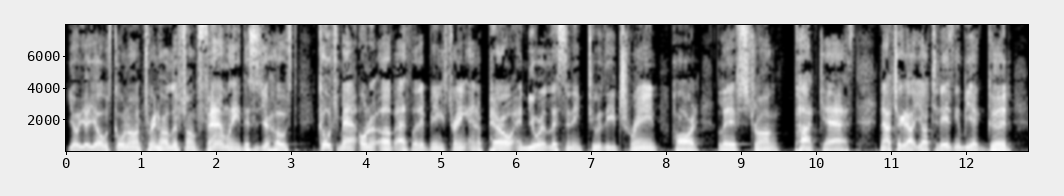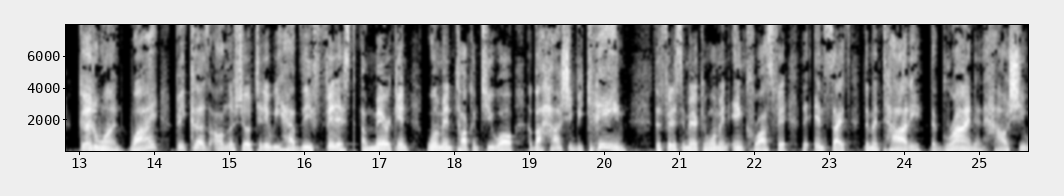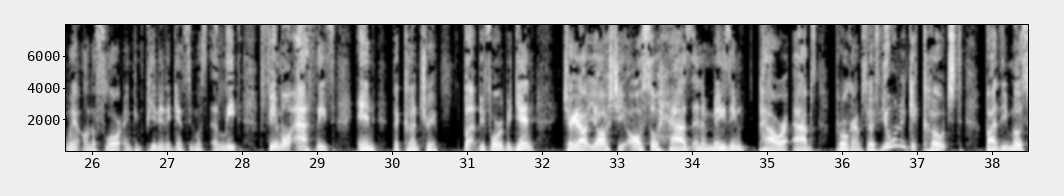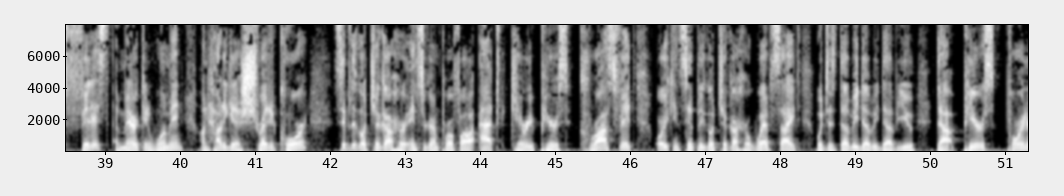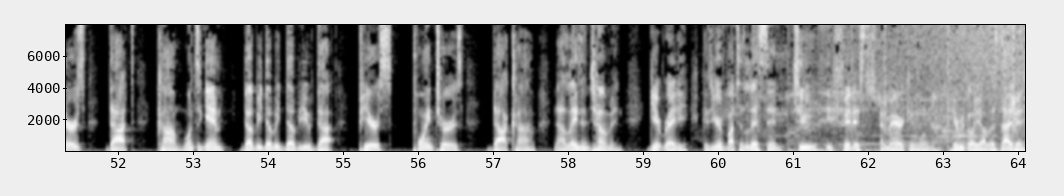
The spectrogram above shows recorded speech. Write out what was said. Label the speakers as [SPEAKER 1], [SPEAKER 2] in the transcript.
[SPEAKER 1] Yo, yo, yo, what's going on, Train Hard, Live Strong family? This is your host, Coach Matt, owner of Athletic Beings Training and Apparel, and you are listening to the Train Hard, Live Strong podcast. Now, check it out, y'all. Today's gonna be a good, good one. Why? Because on the show today, we have the fittest American woman talking to you all about how she became the fittest American woman in CrossFit, the insights, the mentality, the grind, and how she went on the floor and competed against the most elite female athletes in the country. But before we begin, Check it out, y'all. She also has an amazing Power Abs program. So if you want to get coached by the most fittest American woman on how to get a shredded core, simply go check out her Instagram profile at Kari Pearce CrossFit, or you can simply go check out her website, which is www.pearcepointers.com. Once again, www.pearcepointers.com. Now, ladies and gentlemen, get ready because you're about to listen to the fittest American woman. Here we go, y'all. Let's dive in.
